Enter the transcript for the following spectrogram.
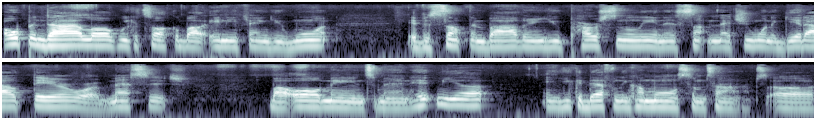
Open dialogue. We could talk about anything you want. If it's something bothering you personally and it's something that you want to get out there or a message, by all means, man, hit me up and you could definitely come on sometimes. Uh,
